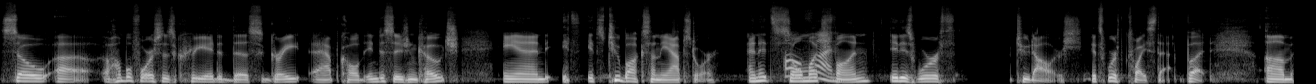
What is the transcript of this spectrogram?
so uh, Humble Force has created this great app called Indecision Coach, and it's it's two bucks on the App Store, and it's so Oh, much fun. fun. It is worth two dollars. It's worth twice that. But um,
